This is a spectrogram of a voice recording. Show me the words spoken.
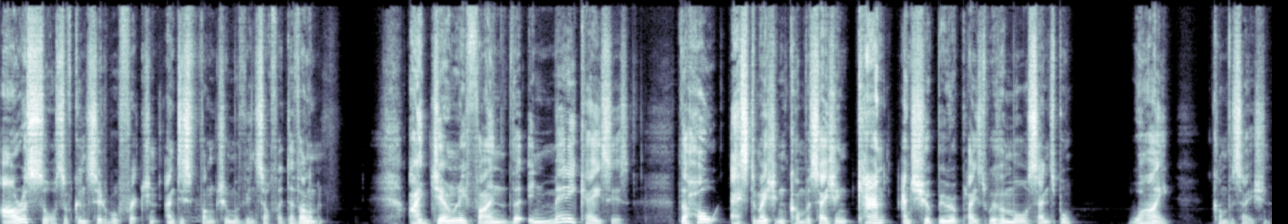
are a source of considerable friction and dysfunction within software development. I generally find that in many cases, the whole estimation conversation can and should be replaced with a more sensible why conversation.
